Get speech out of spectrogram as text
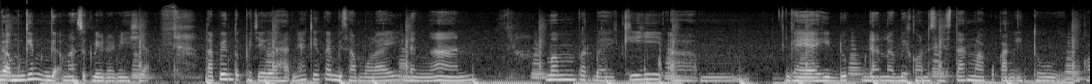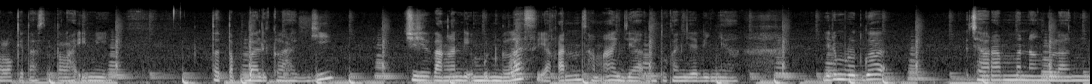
Nggak mungkin nggak masuk di Indonesia. Tapi untuk pencegahannya kita bisa mulai dengan memperbaiki um, gaya hidup dan lebih konsisten melakukan itu. Kalau kita setelah ini tetap balik lagi cuci tangan di embun gelas ya kan sama aja itu kan jadinya jadi menurut gue cara menanggulangi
